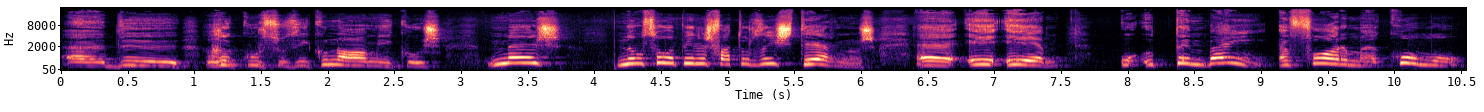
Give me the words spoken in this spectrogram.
ah, de recursos económicos, mas não são apenas fatores externos, é, é também a forma como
